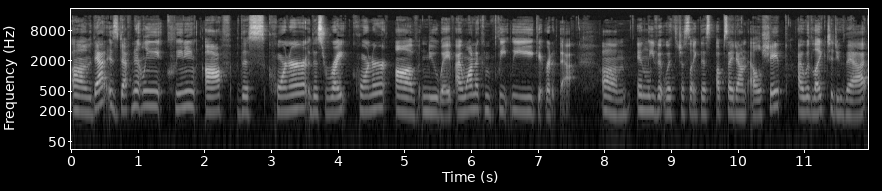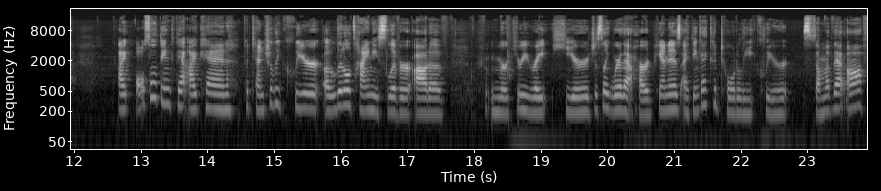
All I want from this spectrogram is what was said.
Um, that is definitely cleaning off this corner, this right corner of New Wave. I want to completely get rid of that um, and leave it with just like this upside down L shape. I would like to do that. I also think that I can potentially clear a little tiny sliver out of Mercury right here, just like where that hard pan is. I think I could totally clear some of that off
